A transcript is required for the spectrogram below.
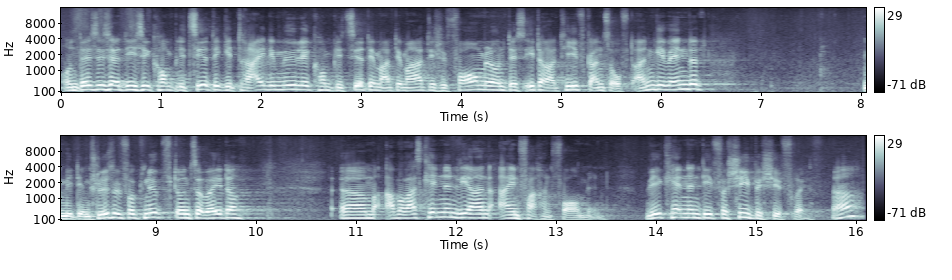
und das ist ja diese komplizierte Getreidemühle, komplizierte mathematische Formel und das iterativ ganz oft angewendet, mit dem Schlüssel verknüpft und so weiter. Ähm, aber was kennen wir an einfachen Formeln? Wir kennen die Verschiebechiffre. Ja?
